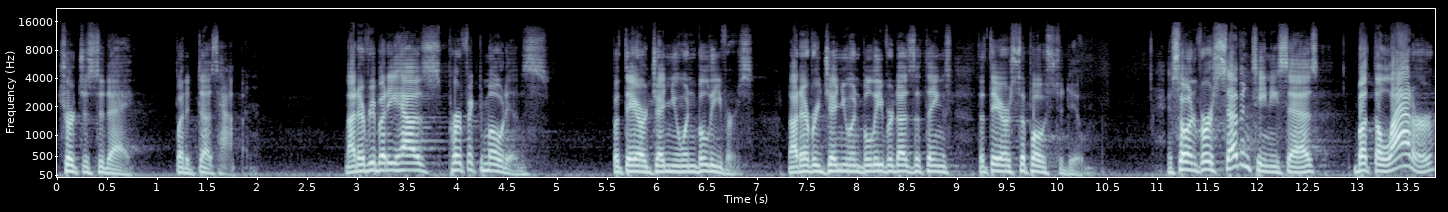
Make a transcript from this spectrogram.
churches today, but it does happen. Not everybody has perfect motives, but they are genuine believers. Not every genuine believer does the things that they are supposed to do. And so in verse 17, he says, But the latter,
